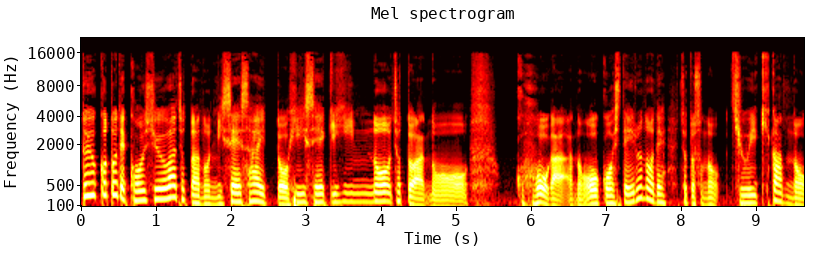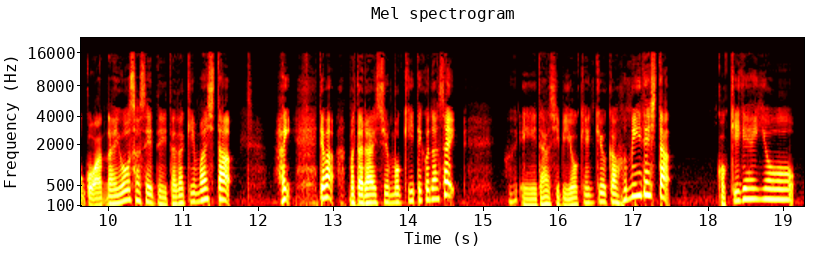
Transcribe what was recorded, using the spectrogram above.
ということで今週はちょっとあの偽サイト、非正規品のちょっとあの方が、あの、横行しているので、ちょっとその注意期間のご案内をさせていただきました。はい。では、また来週も聞いてください。えー、男子美容研究家ふみでした。ごきげんよう。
